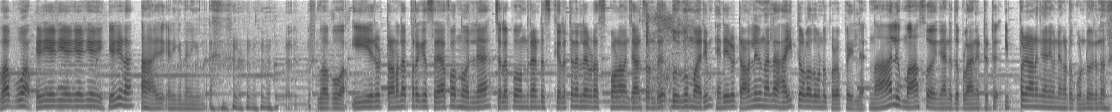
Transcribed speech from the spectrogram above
വാ പോവാം. എഴി എഴി എഴി എഴി എഴി. എഴിടാ. ആ എനിക്കുന്നു എനിക്കുന്നു. വാ പോവാം. ഈ ഒരു ടണൽ അത്രയ്ക്ക് സേഫ് ഒന്നും അല്ല. ചിലപ്പോൾ ഒന്ന് രണ്ട് സ്കെലറ്റൻ എല്ലാം ഇവിടെ സ്പോൺ ആവാൻ ചാൻസ് ഉണ്ട്. ദുഗുമാരും എന്റെ ഒരു ടണലിൽ നല്ല ഹൈറ്റ് ഉള്ളതുകൊണ്ട് കുഴപ്പമില്ല. നാല് മാസമായി ഞാനിത് പ്ലാൻ ഇട്ടിട്ട് ഇപ്പോഴാണ് ഞാൻ ഇവനെ അങ്ങോട്ട് കൊണ്ടുവരുന്നത്.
